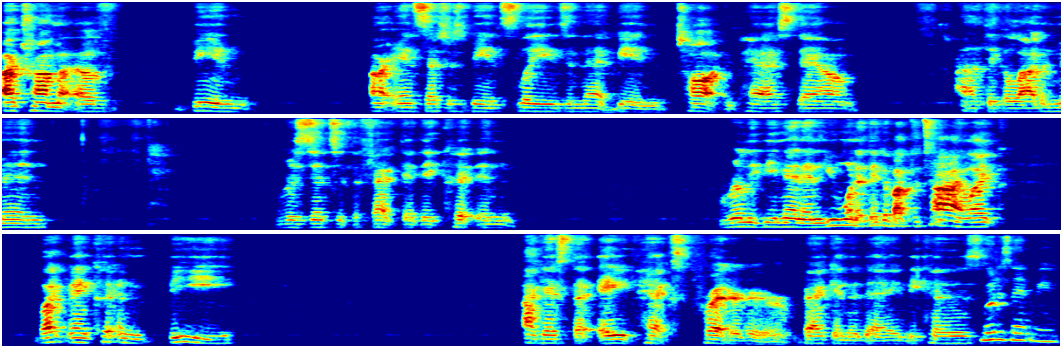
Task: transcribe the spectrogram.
our trauma of being our ancestors being slaves and that being taught and passed down. I think a lot of men resented the fact that they couldn't really be men. And you want to think about the time, like black men couldn't be I guess the apex predator back in the day because What does that mean?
